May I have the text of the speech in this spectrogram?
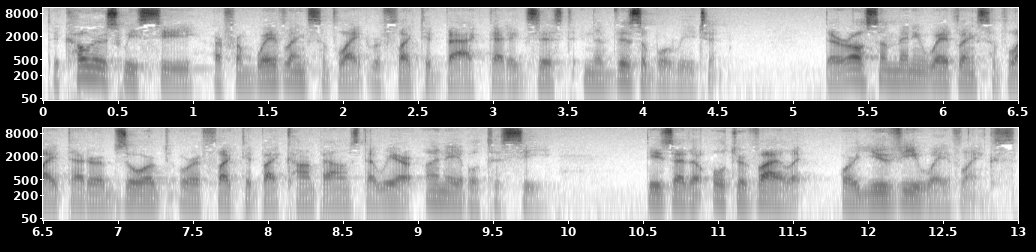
The colors we see are from wavelengths of light reflected back that exist in the visible region. There are also many wavelengths of light that are absorbed or reflected by compounds that we are unable to see. These are the ultraviolet or UV wavelengths.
